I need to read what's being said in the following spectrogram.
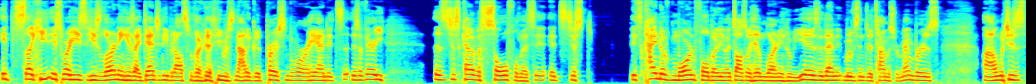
it's like he it's where he's he's learning his identity, but also learning that he was not a good person beforehand. It's there's a very there's just kind of a soulfulness. It, it's just it's kind of mournful, but you know, it's also him learning who he is, and then it moves into Thomas Remembers, um, which is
